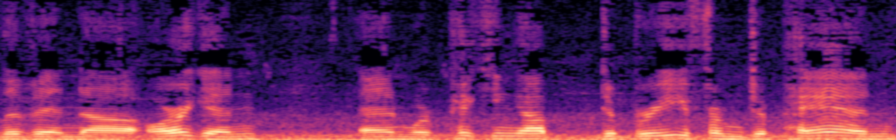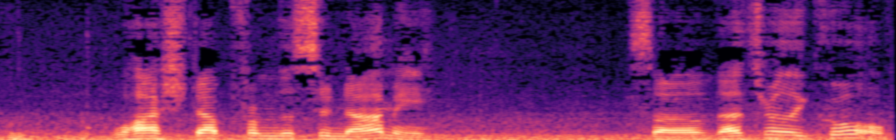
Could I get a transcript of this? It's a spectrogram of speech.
live in uh, Oregon, and were picking up debris from Japan, washed up from the tsunami. So that's really cool.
